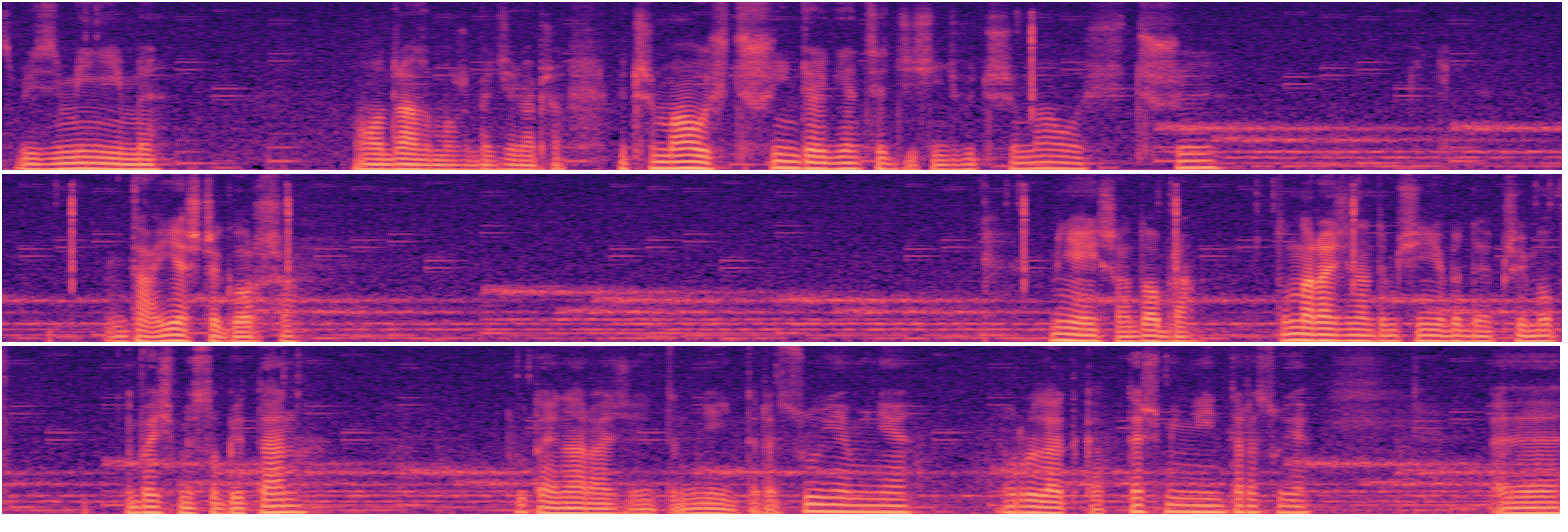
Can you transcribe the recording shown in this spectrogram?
Sobie zmienimy. O, od razu może będzie lepsza. Wytrzymałość 3, inteligencja 10. Wytrzymałość 3. Ta, jeszcze gorsza. Mniejsza, dobra. To na razie na tym się nie będę przejmował. Weźmy sobie ten. Tutaj na razie ten nie interesuje mnie. Ruletka też mnie nie interesuje. E,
